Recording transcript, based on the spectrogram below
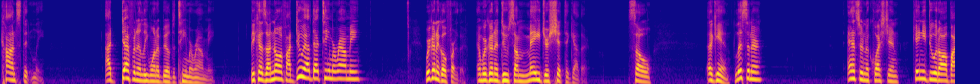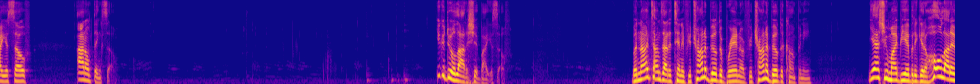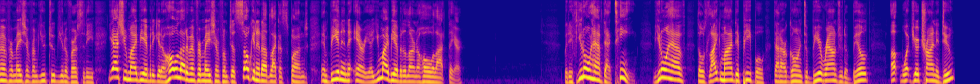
constantly. I definitely want to build a team around me because I know if I do have that team around me, we're going to go further and we're going to do some major shit together. So, again, listener, answering the question can you do it all by yourself? I don't think so. You could do a lot of shit by yourself. But nine times out of 10, if you're trying to build a brand or if you're trying to build a company, Yes, you might be able to get a whole lot of information from YouTube University. Yes, you might be able to get a whole lot of information from just soaking it up like a sponge and being in the area. You might be able to learn a whole lot there. But if you don't have that team, if you don't have those like minded people that are going to be around you to build up what you're trying to do,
